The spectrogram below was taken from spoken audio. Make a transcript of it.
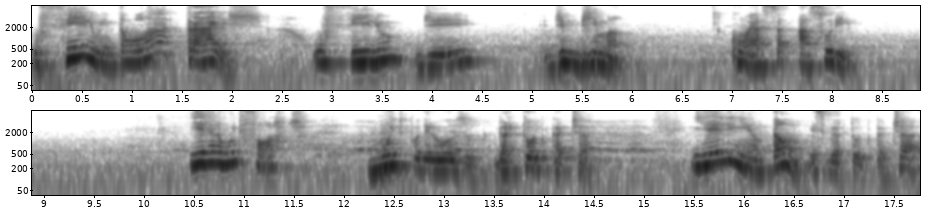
o filho, então lá atrás, o filho de, de Bima, com essa Assuri. E ele era muito forte muito poderoso, Gatotkacha. E ele então, esse Gatotkacha,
